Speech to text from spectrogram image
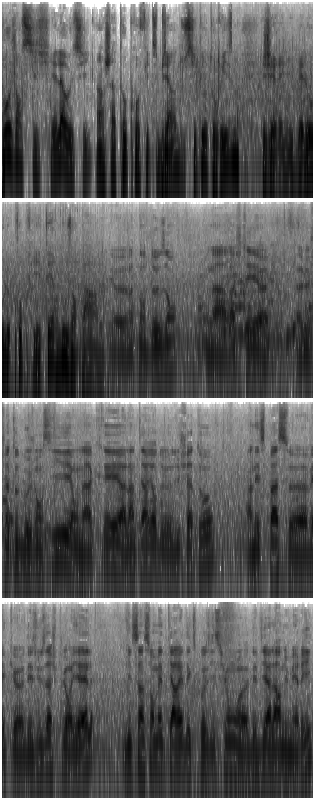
Beaugency. Et là aussi, un château profite bien du cyclotourisme. Jérémy Bello, le propriétaire, nous en parle. Euh, maintenant deux ans, on a racheté euh, euh, le château de Beaugency et on a créé à l'intérieur du château un espace avec des usages pluriels, 1500 mètres carrés d'exposition dédiés à l'art numérique,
